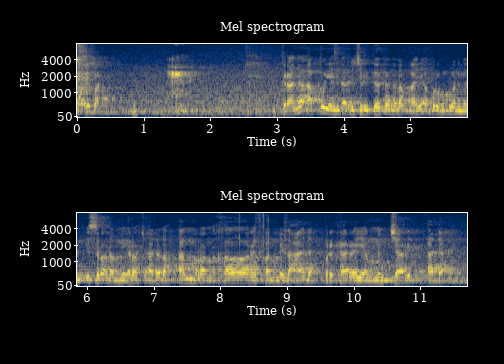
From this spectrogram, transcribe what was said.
hebat. Kerana apa yang hendak diceritakan dalam ayat berhubungan dengan Isra dan Mi'raj adalah amran khariqan lil 'adah, perkara yang mencari adat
